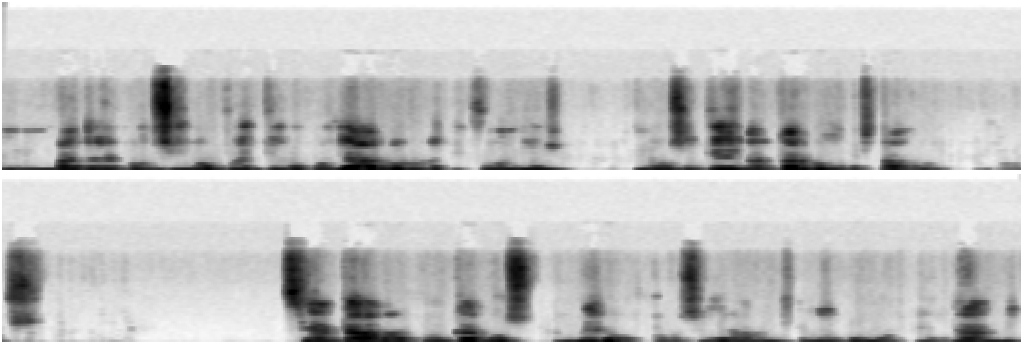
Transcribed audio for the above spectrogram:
va a traer consigo, pues, que los boyardos, los latifundios, no se queden al cargo del Estado ruso. Se acaba con Carlos I, considerado en la historia como el Grande,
